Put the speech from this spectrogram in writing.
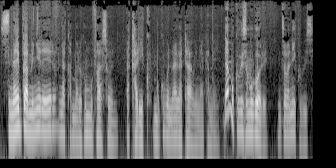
sinaye bwamenye rero n'akamaro k'umupfasoni akariko mukubona n'agatawe n'akamenya ndamukubise umugore nzaba nikubise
